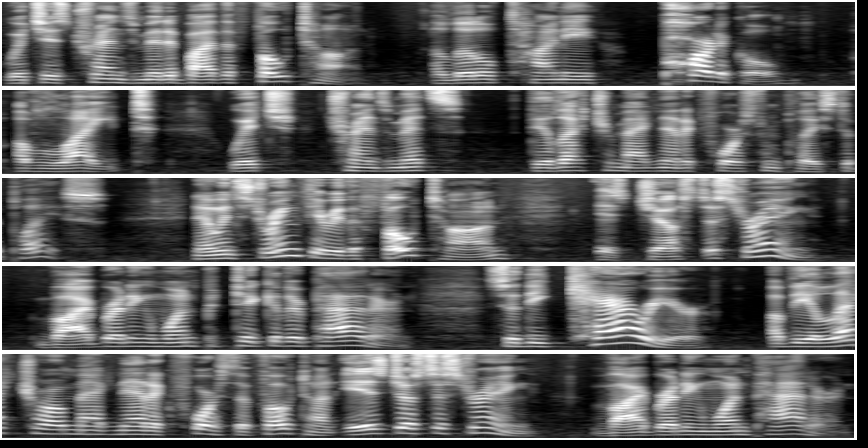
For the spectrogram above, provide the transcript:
which is transmitted by the photon, a little tiny particle of light which transmits the electromagnetic force from place to place. Now in string theory, the photon is just a string vibrating in one particular pattern. So the carrier of the electromagnetic force, the photon, is just a string vibrating in one pattern.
